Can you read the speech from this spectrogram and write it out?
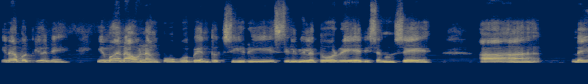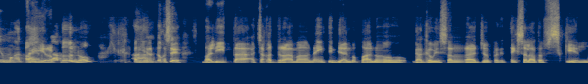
Inabot ko yun eh. Yung mga naunang Pugo, Bentot series, Silvia Latore, Eddie San Jose, uh, na yung mga time Ang hirap nun, no? Ang Ah. hirap nun kasi balita at saka drama, naintindihan mo paano gagawin sa radyo. But it takes a lot of skill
